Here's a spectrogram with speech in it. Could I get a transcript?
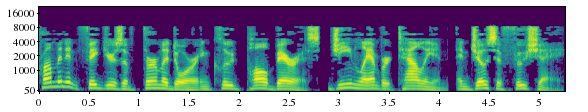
Prominent figures of Thermidor include Paul Barras, Jean Lambert Tallien, and Joseph Fouché.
